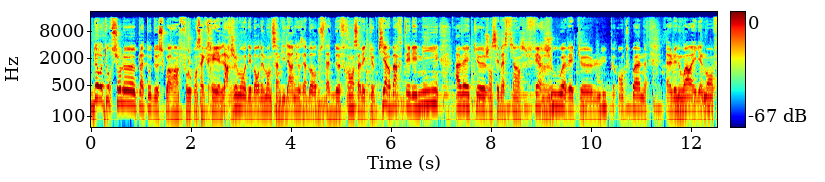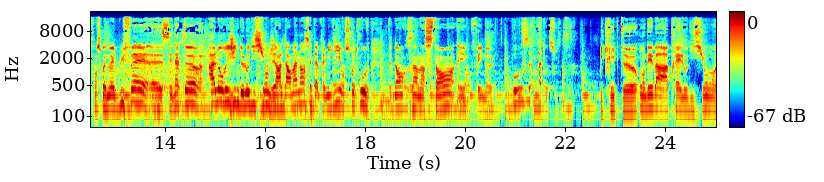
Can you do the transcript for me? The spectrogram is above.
De retour sur le plateau de Soir Info, consacré largement au débordement de samedi dernier aux abords du Stade de France, avec Pierre Barthélémy, avec euh, Jean-Sébastien Ferjou, avec euh, Luc-Antoine euh, Lenoir et également François-Noël Buffet, sénateur à l'origine de l'audition de Gérald Darmanin cet après-midi. On se retrouve dans un instant et on fait une pause. À tout de suite. On débat après l'audition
